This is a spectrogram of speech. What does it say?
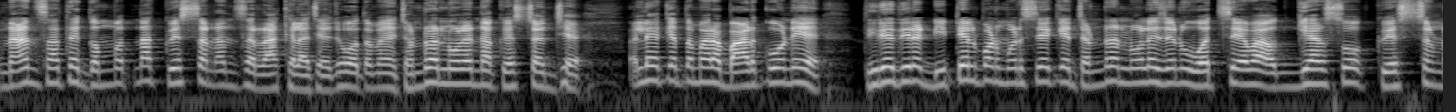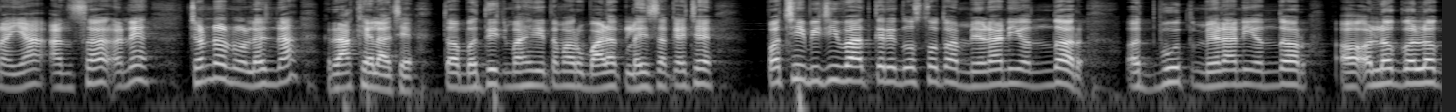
જ્ઞાન સાથે ગમતના ક્વેશ્ચન આન્સર રાખેલા છે. જો તમે જનરલ નોલેજના ક્વેશ્ચન છે. એટલે કે તમારા બાળકોને ધીરે ધીરે ડિટેલ પણ મળશે કે જનરલ નોલેજ એનું વધશે એવા અગિયારસો ક્વેશ્ચન અહીંયા આન્સર અને જનરલ નોલેજના રાખેલા છે. તો આ બધી જ માહિતી તમારું બાળક લઈ શકે છે. પછી બીજી વાત કરીએ દોસ્તો, તો આ મેળાની અંદર, અદ્ભુત મેળાની અંદર અલગ અલગ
